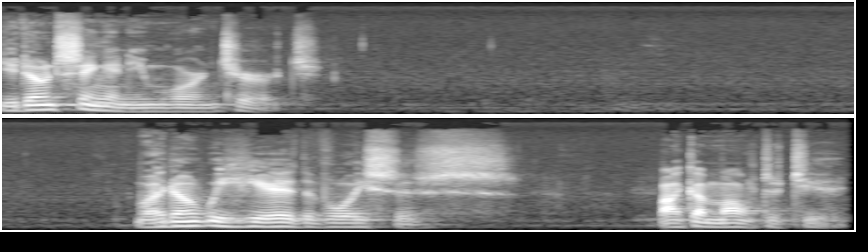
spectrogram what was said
you don't sing anymore in church. Why don't we hear the voices like a multitude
